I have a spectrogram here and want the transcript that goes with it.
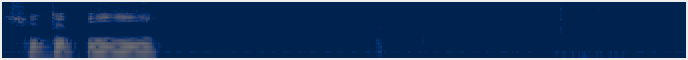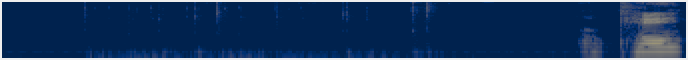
should be okay.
